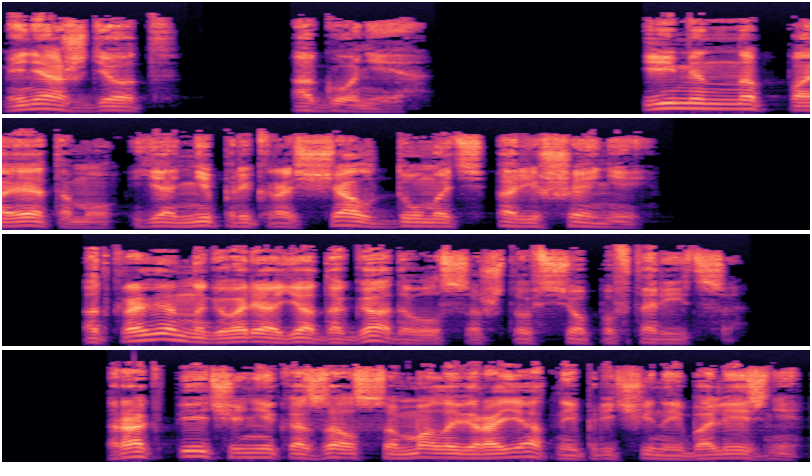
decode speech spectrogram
меня ждет агония. Именно поэтому я не прекращал думать о решении. Откровенно говоря, я догадывался, что все повторится. Рак печени казался маловероятной причиной болезни,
